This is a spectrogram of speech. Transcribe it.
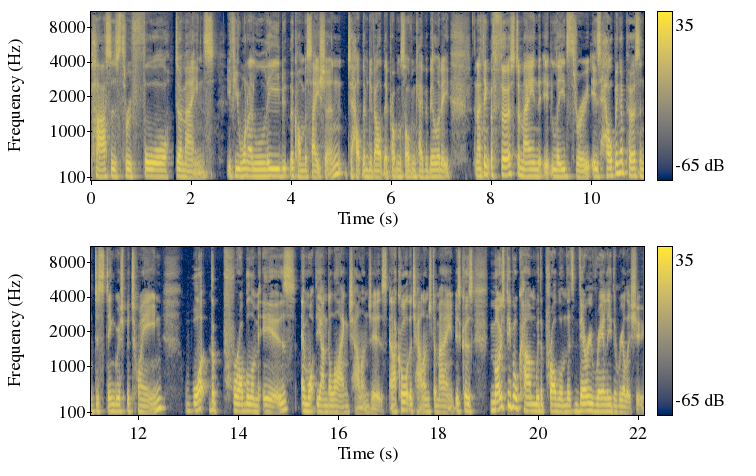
passes through four domains. if you want to lead the conversation to help them develop their problem solving capability. And I think the first domain that it leads through is helping a person distinguish between what the problem is and what the underlying challenge is. And I call it the challenge domain because most people come with a problem that's very rarely the real issue.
